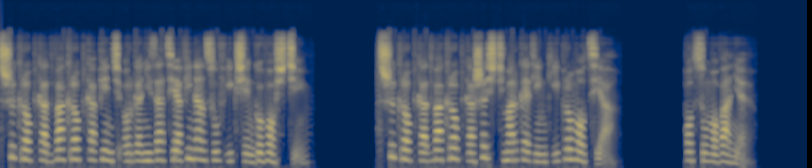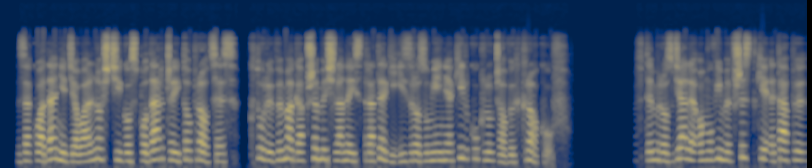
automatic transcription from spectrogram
3.2.5 Organizacja finansów i księgowości. 3.2.6 Marketing i promocja. Podsumowanie. Zakładanie działalności gospodarczej to proces, który wymaga przemyślanej strategii i zrozumienia kilku kluczowych kroków. W tym rozdziale omówimy wszystkie etapy,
